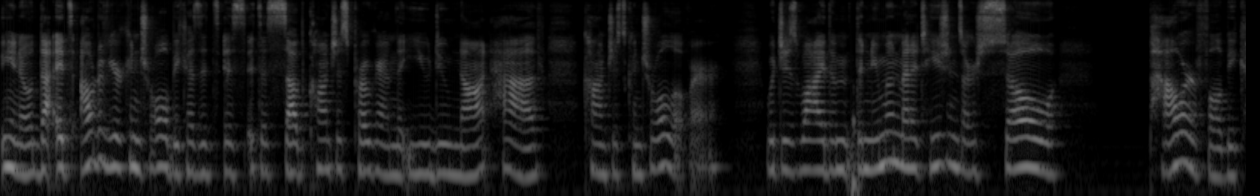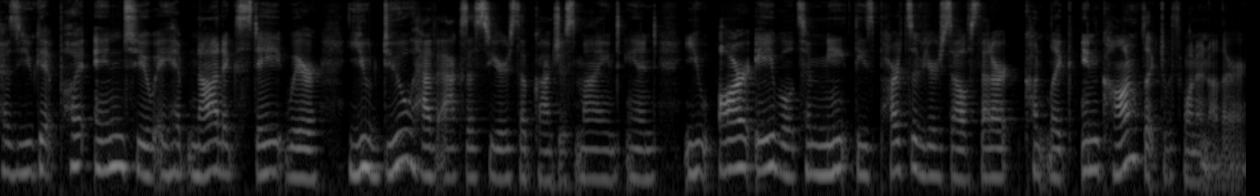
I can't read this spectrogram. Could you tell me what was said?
you know that it's out of your control because it's, it's it's a subconscious program that you do not have conscious control over which is why the, the new moon meditations are so powerful because you get put into a hypnotic state where you do have access to your subconscious mind and you are able to meet these parts of yourselves that are con- like in conflict with one another.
